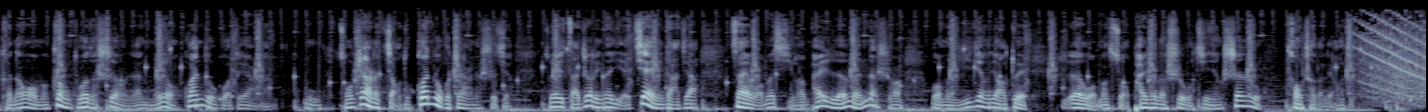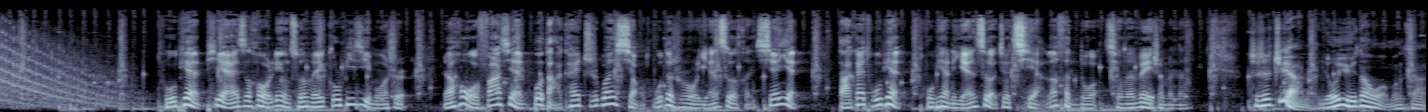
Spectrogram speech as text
可能我们更多的摄影人没有关注过这样的。嗯，从这样的角度关注过这样的事情，所以在这里呢，也建议大家，在我们喜欢拍人文的时候，我们一定要对，呃，我们所拍摄的事物进行深入透彻的了解。图片 PS 后另存为 GPG 模式，然后我发现不打开直观小图的时候颜色很鲜艳，打开图片，图片的颜色就浅了很多，请问为什么呢？这是这样的，由于呢，我们像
